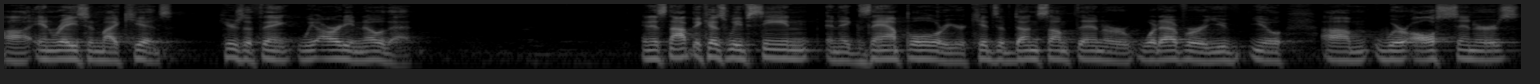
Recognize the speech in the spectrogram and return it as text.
uh, in raising my kids. Here's the thing we already know that. And it's not because we've seen an example or your kids have done something or whatever. You, you know, um, we're all sinners,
